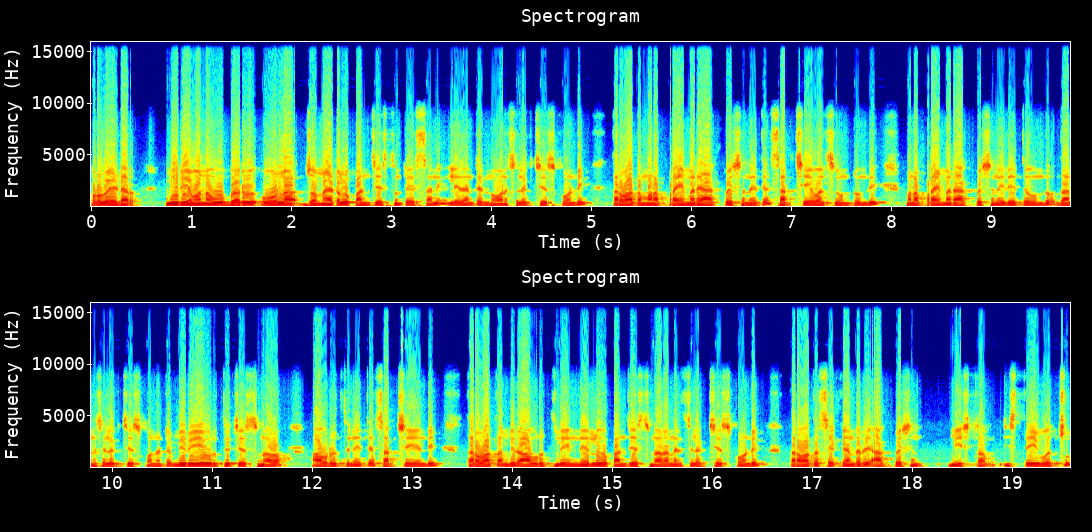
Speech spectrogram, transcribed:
provider. మీరు ఏమైనా ఊబర్ ఓలా జొమాటోలో పనిచేస్తుంటే ఎస్ అని లేదంటే నో అని సెలెక్ట్ చేసుకోండి. తర్వాత మన ప్రైమరీ ఆక్యుపేషన్ అయితే సెర్చ్ చేయవలసి ఉంటుంది. మన ప్రైమరీ ఆక్యుపేషన్ ఏదైతే ఉందో దాన్ని సెలెక్ట్ చేసుకోండి అంటే మీరు ఏ వృత్తి చేస్తున్నారో ఆ వృత్తిని అయితే సెర్చ్ చేయండి. తర్వాత మీరు ఆ వృత్తిలో ఎన్నేళ్ళుగా పనిచేస్తున్నారు అనేది సెలెక్ట్ చేసుకోండి. తర్వాత సెకండరీ ఆక్యుపేషన్ మీ ఇష్టం ఇస్తే ఇవ్వచ్చు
